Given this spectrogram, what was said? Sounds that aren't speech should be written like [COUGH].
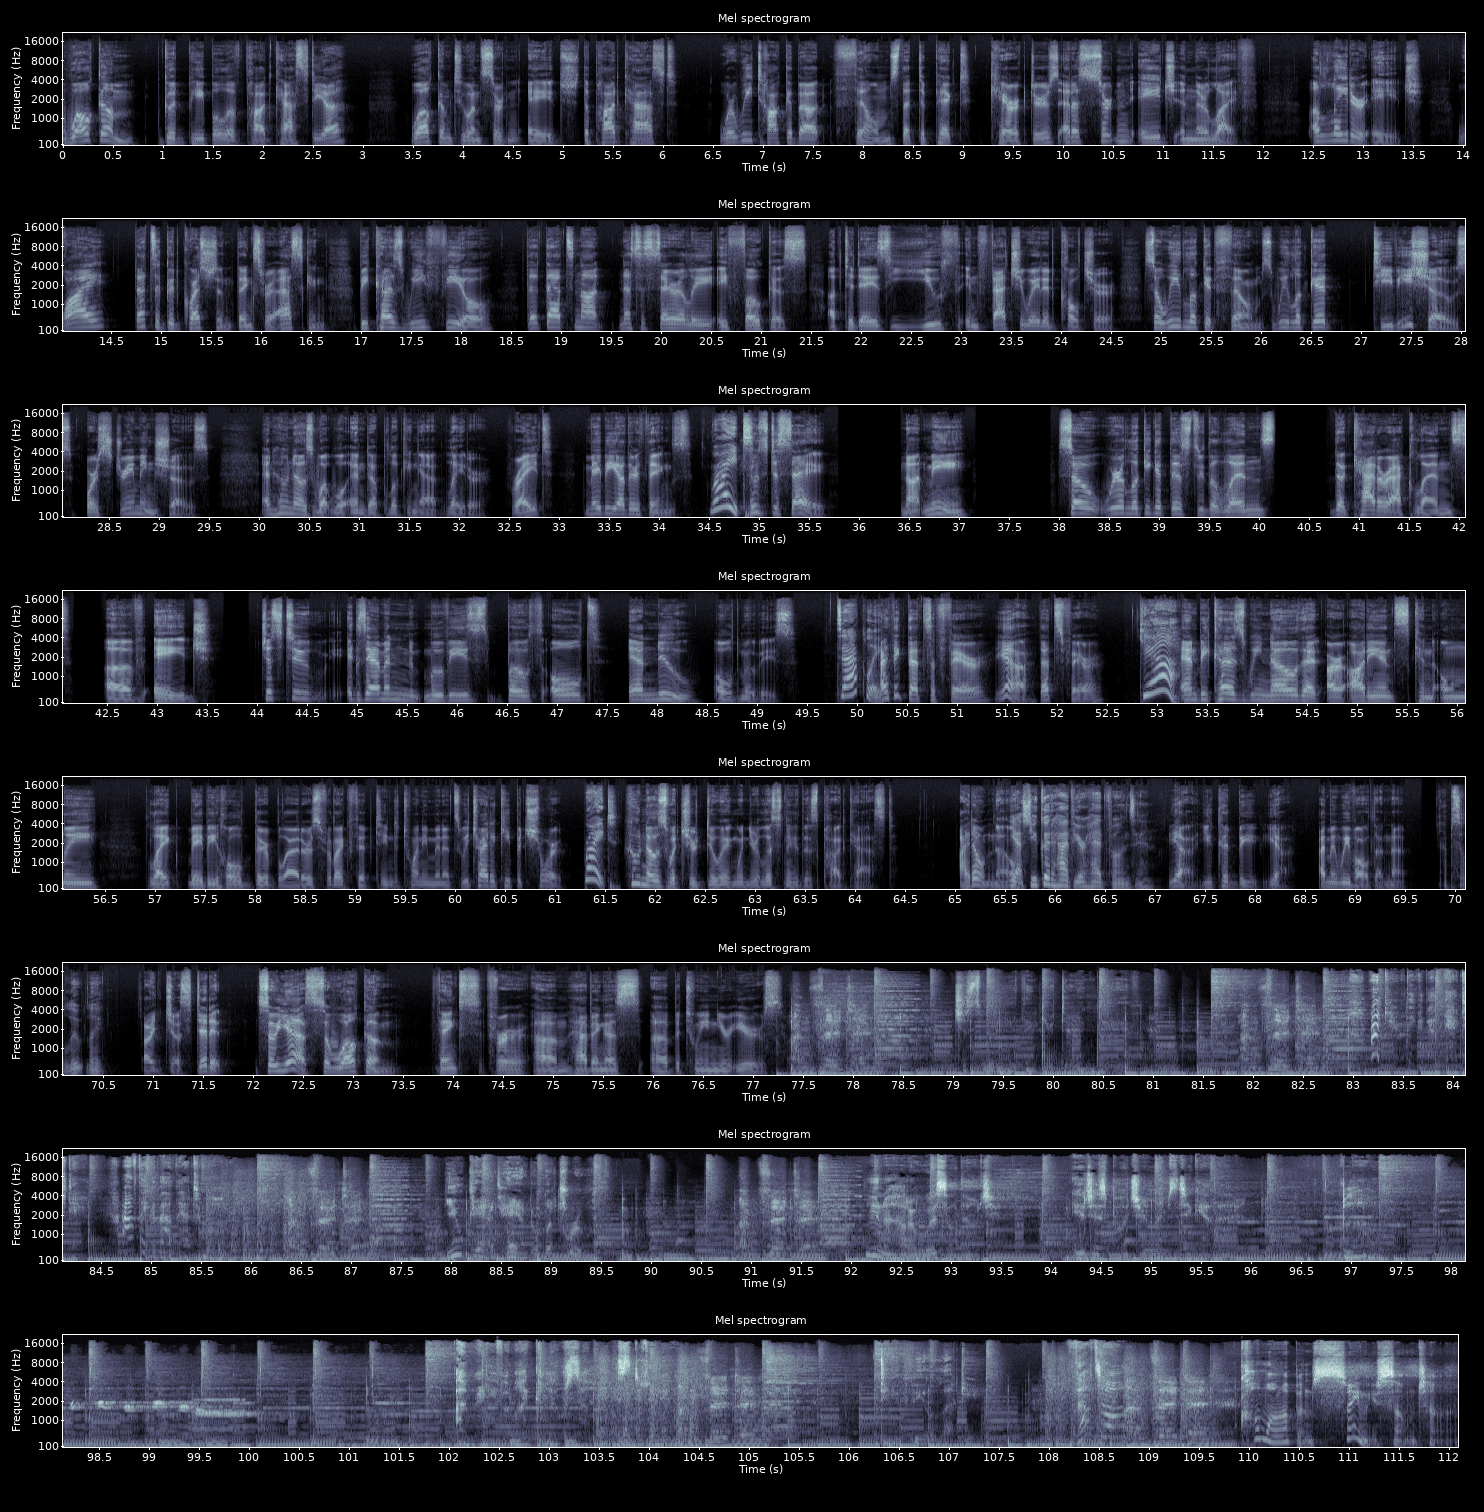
Welcome, good people of Podcastia. Welcome to Uncertain Age, the podcast where we talk about films that depict characters at a certain age in their life, a later age. Why? That's a good question. Thanks for asking. Because we feel that that's not necessarily a focus of today's youth infatuated culture. So we look at films, we look at TV shows or streaming shows. And who knows what we'll end up looking at later, right? Maybe other things. Right. Who's to say? Not me. So we're looking at this through the lens, the cataract lens of age, just to examine movies, both old and new old movies. Exactly. I think that's a fair, yeah, that's fair. yeah. And because we know that our audience can only like maybe hold their bladders for like 15 to 20 minutes, we try to keep it short. Right. Who knows what you're doing when you're listening to this podcast? I don't know. Yes, you could have your headphones in. Yeah, you could be. Yeah. I mean, we've all done that. Absolutely. I just did it. So, yes, so welcome. Thanks for um, having us uh, between your ears. Uncertain, Just what do you think you're doing, Dave? uncertain, uncertain, You can't handle the truth. uncertain, You know how to whistle, don't you? You just put your lips together and blow. I'm ready for my close-up, Mr. Lim. uncertain, Do you feel lucky? That's all. uncertain, Come on up and see me sometime.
